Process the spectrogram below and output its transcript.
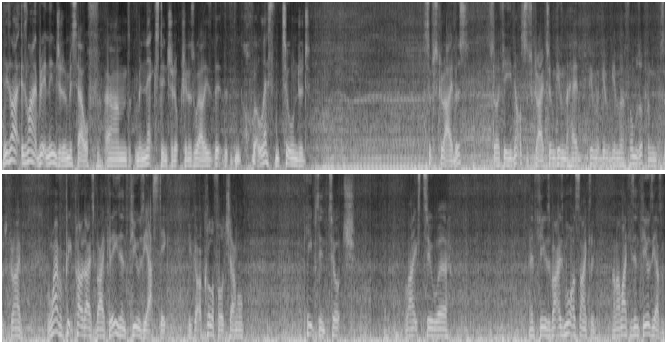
He's like he's like Brit Ninja and myself, and my next introduction as well. He's got less than 200 subscribers. So if you're not subscribed to him, give him a head, give him, give him, give him a thumbs up and subscribe. And why have I picked Paradise Biker? He's enthusiastic. He's got a colourful channel. Keeps in touch. Likes to uh, enthuse about his motorcycling, and I like his enthusiasm.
